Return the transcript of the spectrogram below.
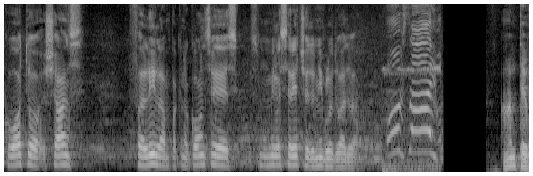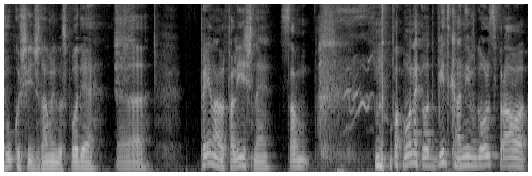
kvoto šans falili, ampak na koncu je, smo imeli srečo, da ni bilo 2-2. Ante Vukošič, dame in gospodje, uh, penal fališne, sam da pa onega odbitka ni v gol spravo.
